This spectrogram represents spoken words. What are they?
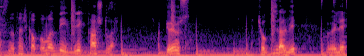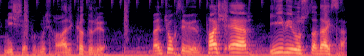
Aslında taş kaplama değil, direkt taş duvar. Bak görüyor musun? Çok güzel bir böyle niş yapılmış. Harika duruyor. Ben çok seviyorum. Taş eğer iyi bir ustadaysa,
